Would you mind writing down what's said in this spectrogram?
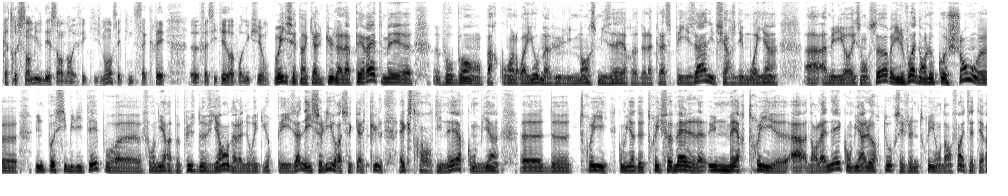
400 000 descendants. Effectivement, c'est une sacrée euh, facilité de reproduction. Oui, c'est un calcul à la perrette, mais euh, Vauban, en parcourant le royaume, a vu l'immense misère de la classe paysanne, il cherche des moyens à améliorer son sort, et il voit dans le cochon euh, une possibilité pour euh, fournir un peu plus de viande à la nourriture paysanne. Et il se livre à ce calcul extraordinaire combien euh, de truies, combien de truies femelles une mère truie euh, a dans l'année, combien à leur tour ces jeunes truies ont d'enfants, etc.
